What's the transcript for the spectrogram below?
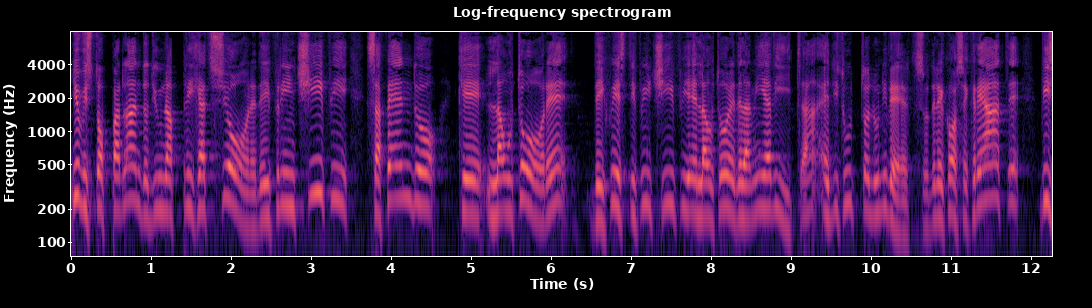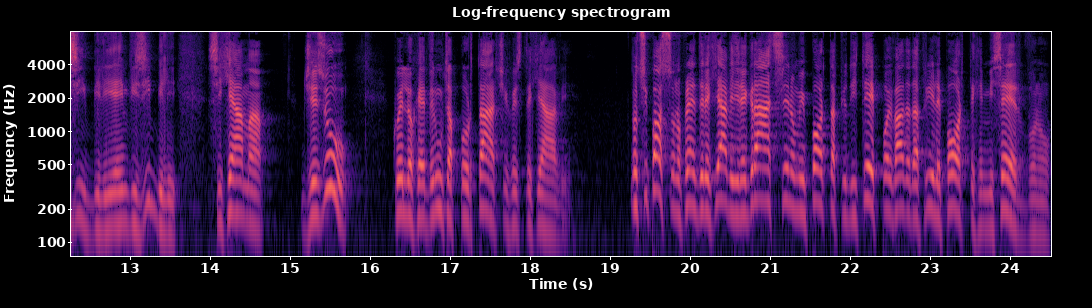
Io vi sto parlando di un'applicazione dei principi sapendo che l'autore di questi principi è l'autore della mia vita e di tutto l'universo, delle cose create, visibili e invisibili. Si chiama Gesù, quello che è venuto a portarci queste chiavi. Non si possono prendere le chiavi e dire grazie, non mi importa più di te, poi vado ad aprire le porte che mi servono.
